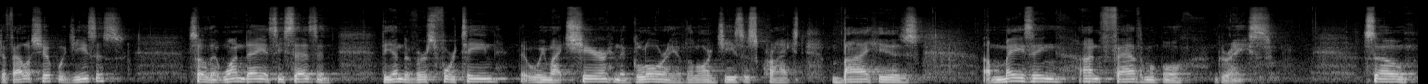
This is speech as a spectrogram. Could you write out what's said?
to fellowship with Jesus, so that one day, as he says in the end of verse 14, that we might share in the glory of the Lord Jesus Christ by his amazing, unfathomable grace. So,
